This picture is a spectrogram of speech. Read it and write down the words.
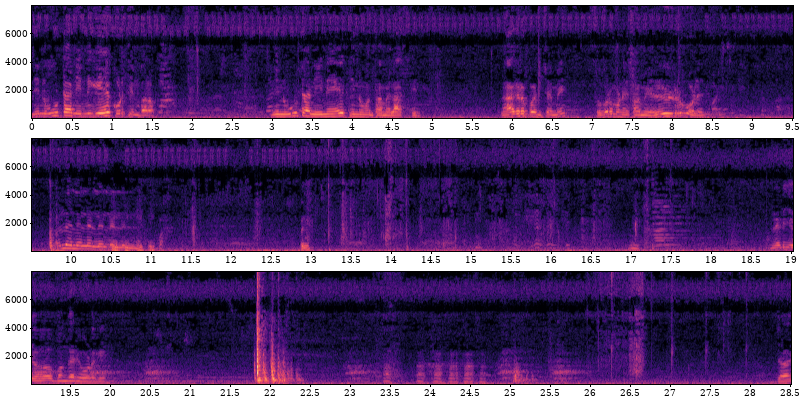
ನಿನ್ನ ಊಟ ನಿನಗೇ ಕೊಡ್ತೀನಿ ಬರಪ್ಪ ನಿನ್ನ ಊಟ ನೀನೇ ತಿನ್ನುವಂತ ಆಮೇಲೆ ಹಾಕ್ತೀನಿ ನಾಗರ ಪಂಚಮಿ ಸುಬ್ರಹ್ಮಣ್ಯ ಸ್ವಾಮಿ ಎಲ್ರಿಗೂ ಒಳ್ಳೇದು ಮಾಡಿ. ಅಲ್ಲೇ ಅಲ್ಲೇ ಅಲ್ಲೇ ಅಲ್ಲೇ ಅಲ್ಲೇ ಅಲ್ಲೇ ಬಾ ಬನ್ನಿ ಹ್ಮ್. ನಡಿಯೋ ಬಂಗಾರಿ ಒಳಗೆ ಹಾ ಹಾ ಹಾ ಹಾ ಹಾ ಹಾ ಜೈ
